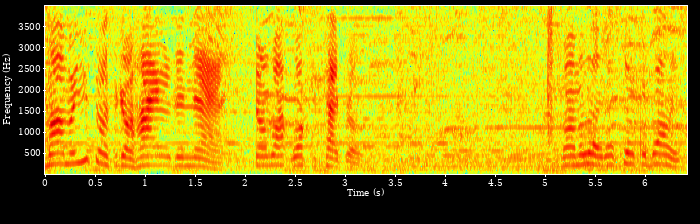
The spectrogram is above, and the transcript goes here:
Mama, you're supposed to go higher than that. Don't walk, walk the tightrope. Mama, look, that's circle balance.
